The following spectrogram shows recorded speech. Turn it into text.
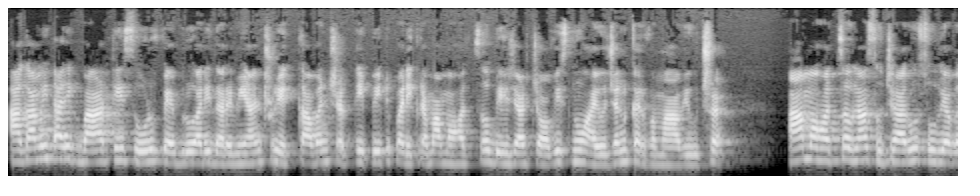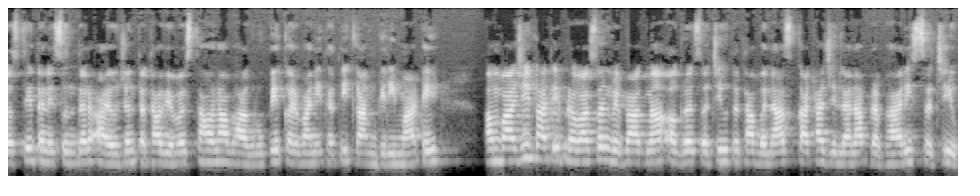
આગામી તારીખ બારથી સોળ ફેબ્રુઆરી દરમિયાન શ્રી એકાવન શક્તિપીઠ પરિક્રમા મહોત્સવ બે હજાર ચોવીસનું આયોજન કરવામાં આવ્યું છે. આ મહોત્સવના સુચારુ, સુવ્યવસ્થિત અને સુંદર આયોજન તથા વ્યવસ્થાઓના ભાગરૂપે કરવાની થતી કામગીરી માટે અંબાજી ખાતે પ્રવાસન વિભાગના અગ્ર સચિવ તથા બનાસકાંઠા જિલ્લાના પ્રભારી સચિવ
